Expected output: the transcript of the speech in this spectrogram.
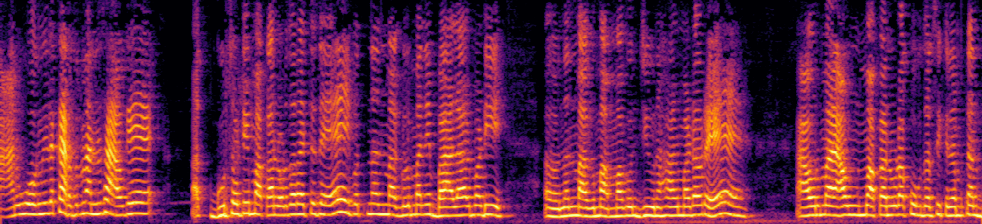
ನಾನು ಹೋಗ್ಲಿಲ್ಲ ಕರೆದ್ರು ನನ್ನ ಸಾವಿಗೆ. ಗುರ್ಸಟಿ ಮಕ ನೋಡ್ದಾರ ಆಯ್ತದೆ. ಇವತ್ತು ನನ್ನ ಮಗಳ ಮನೆ ಭಾಳ ಹಾಳು ಮಾಡಿ ನನ್ನ ಮಗ, ಮೊಮ್ಮಗನ ಜೀವನ ಹಾಳು ಮಾಡವ್ರೆ. ಅವ್ರ ಮ, ಅವ್ನ ಮಕ ನೋಡಕ್ಕೆ ಹೋಗ್ದ ಸಿಕ್ಕರೆ ನಾನು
